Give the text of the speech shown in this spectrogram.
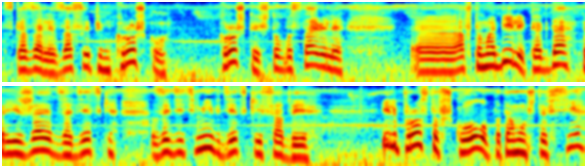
сказали, засыпем крошку, крошкой, чтобы ставили автомобили, когда приезжают за, детские, за детьми в детские сады. Или просто в школу, потому что все,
